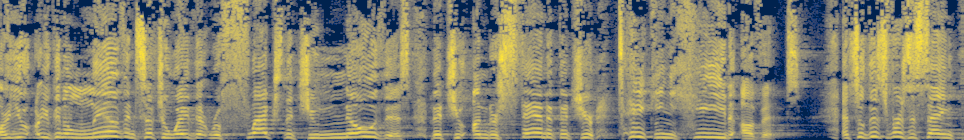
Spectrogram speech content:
Are you, are you going to live in such a way that reflects that you know this, that you understand it, that you're taking heed of it? And so this verse is saying,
